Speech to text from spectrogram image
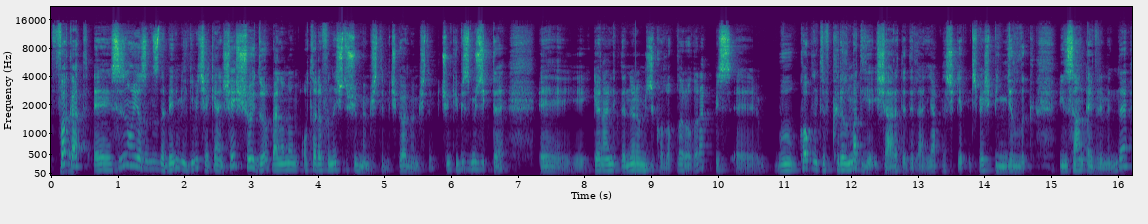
Fakat e, sizin o yazınızda benim ilgimi çeken şey şuydu. Ben onun o tarafını hiç düşünmemiştim, hiç görmemiştim. Çünkü biz müzikte e, genellikle nöromüzikologlar olarak biz e, bu kognitif kırılma diye işaret edilen yaklaşık 75 bin yıllık insan evriminde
